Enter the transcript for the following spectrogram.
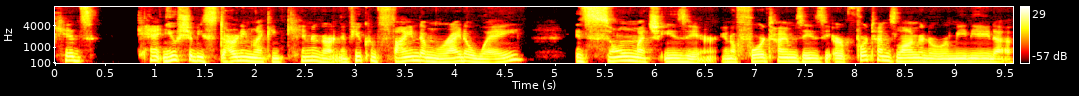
kids can't, you should be starting like in kindergarten. If you can find them right away, it's so much easier, you know, four times easier or four times longer to remediate a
